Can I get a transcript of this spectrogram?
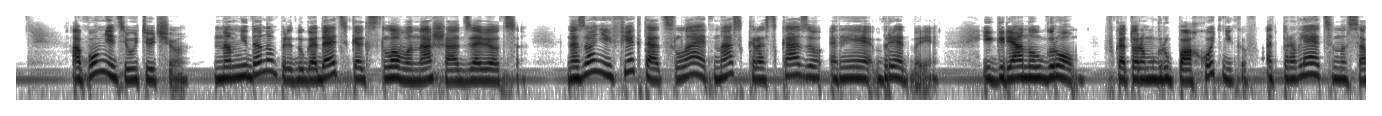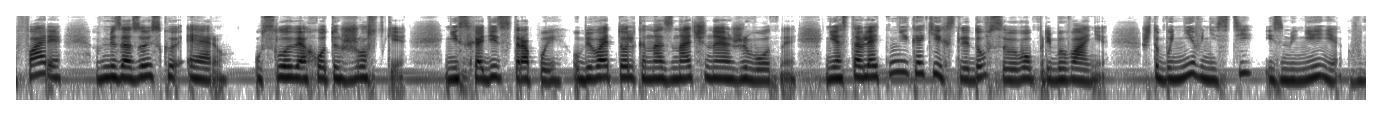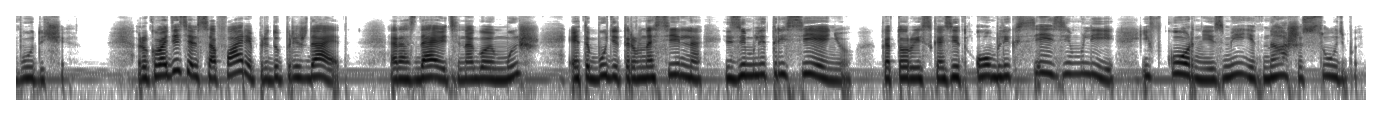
А помните утючего? Нам не дано предугадать, как слово наше отзовется. Название эффекта отсылает нас к рассказу Рэя Брэдбери «И грянул гром», в котором группа охотников отправляется на сафари в мезозойскую эру. Условия охоты жесткие. Не сходить с тропы, убивать только назначенное животное, не оставлять никаких следов своего пребывания, чтобы не внести изменения в будущее. Руководитель сафари предупреждает, раздавите ногой мышь, это будет равносильно землетрясению, которое исказит облик всей земли и в корне изменит наши судьбы.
